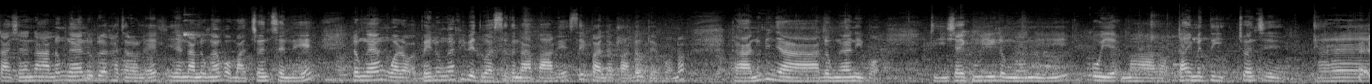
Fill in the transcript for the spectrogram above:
ဒါရန်နာလုပ်ငန်းလုပ်တဲ့ခါကျတော့လေရန်နာလုပ်ငန်းပေါ်မှာကျွမ်းကျင်တယ်လုပ်ငန်းကတော့ဘယ်လုပ်ငန်းဖြစ်ဖြစ်သူကစေတနာပါတယ်စိတ်ပါလက်ပါလုပ်တယ်ပေါ့နော်ဒါအနုပညာလုပ်ငန်းတွေပေါ့ဒီရိုက်ကူးရေးလုပ်ငန်းတွေကိုယ့်ရဲ့အမကတော့အတိုင်းမသိကျွမ်းကျင်အဲ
